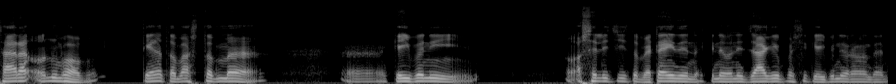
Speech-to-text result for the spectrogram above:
सारा अनुभव त्यहाँ त वास्तवमा केही पनि असली चिज त भेटाइँदैन किनभने जागेपछि केही पनि रहँदैन।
